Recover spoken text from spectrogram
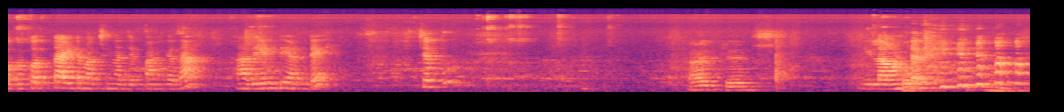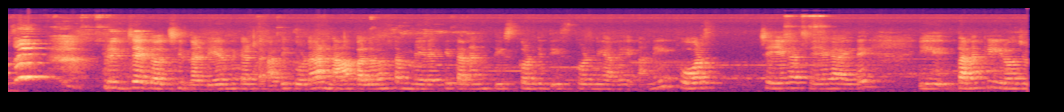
ఒక కొత్త ఐటెం వచ్చిందని చెప్పాను కదా. అదేంటి అంటే చెప్పు. హాయ్ ఫ్రెండ్స్ ఇలా ఉంటుంది. ఫ్రిడ్జ్ అయితే వచ్చిందండి. ఎందుకంటే అది కూడా నా బలవంతం మేరకి తనని తీసుకోండి తీసుకోండి అని అని ఫోర్స్ చేయగా చేయగా అయితే ఈ తనకి ఈరోజు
